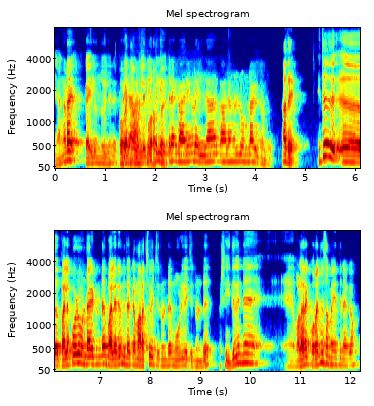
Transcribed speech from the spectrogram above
ഞങ്ങളുടെ കയ്യിലൊന്നുമില്ല പുറഞ്ഞ പുറത്ത്. ഇത്തരം കാര്യങ്ങൾ എല്ലാ കാലങ്ങളിലും ഉണ്ടായിട്ടുണ്ട്. അതെ. ഇത് പലപ്പോഴും ഉണ്ടായിട്ടുണ്ട്. പലരും ഇതൊക്കെ മറച്ചു വെച്ചിട്ടുണ്ട് മൂടി വെച്ചിട്ടുണ്ട്. പക്ഷെ ഇത് പിന്നെ വളരെ കുറഞ്ഞ സമയത്തിനകം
